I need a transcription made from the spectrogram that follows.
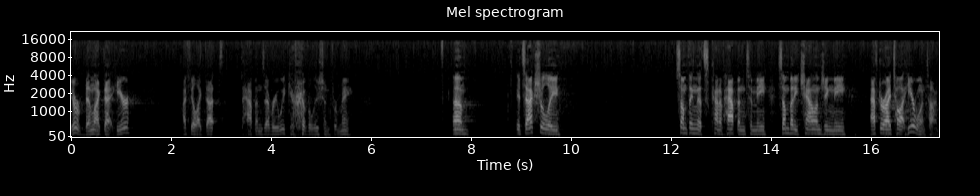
You ever been like that here? I feel like that happens every week at Revolution for me. Um, it's actually something that's kind of happened to me, somebody challenging me after I taught here one time.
